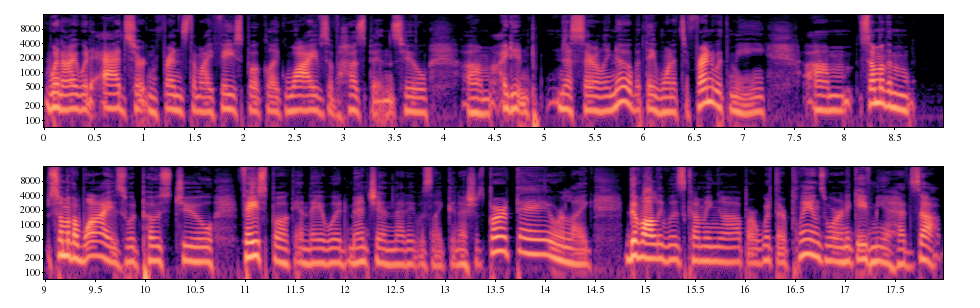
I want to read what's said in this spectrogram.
when I would add certain friends to my Facebook, like wives of husbands who um, I didn't necessarily know, but they wanted to friend with me, um, some of them, some of the wives would post to Facebook and they would mention that it was like Ganesha's birthday or like Diwali was coming up or what their plans were. And it gave me a heads up.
